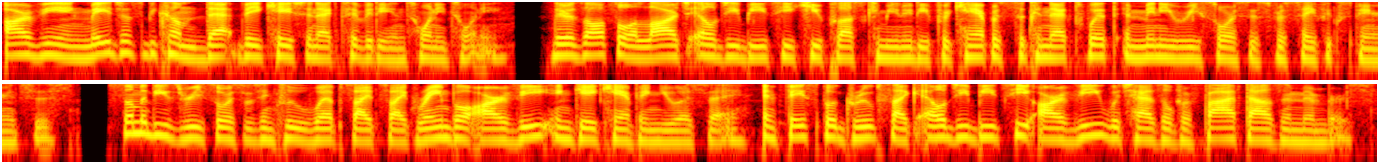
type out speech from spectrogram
RVing may just become that vacation activity in 2020. There's also a large LGBTQ community for campers to connect with and many resources for safe experiences. Some of these resources include websites like Rainbow RV and Gay Camping USA, and Facebook groups like LGBT RV, which has over 5,000 members.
